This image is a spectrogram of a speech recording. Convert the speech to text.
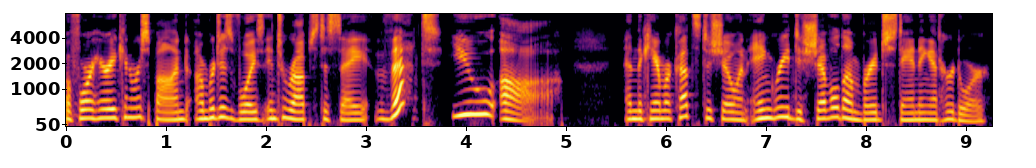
Before Harry can respond, Umbridge's voice interrupts to say, That you are. And the camera cuts to show an angry, disheveled Umbridge standing at her door.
